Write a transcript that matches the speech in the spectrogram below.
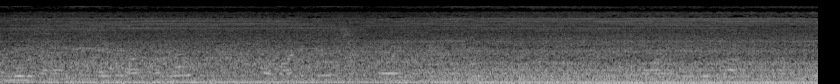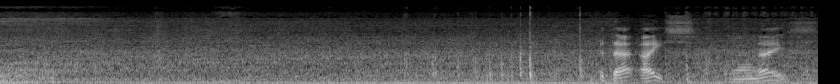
and move it around. You can take it out for road or barbecues, or you can make it or you can do, uh, Look at that ice. Nice.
